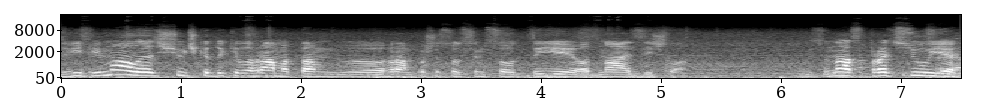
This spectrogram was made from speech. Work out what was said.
дві піймали щучки до кілограма, там е, грам по 600-700 і одна зійшла. Ось у нас працює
